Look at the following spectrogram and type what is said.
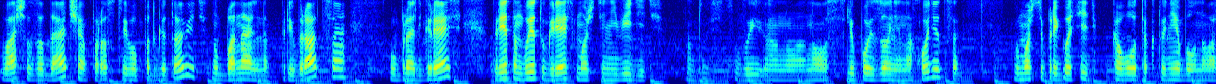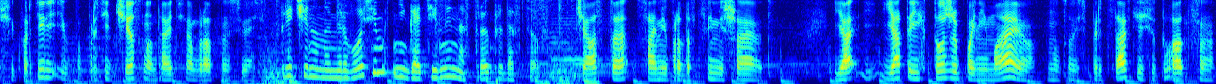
Ваша задача просто его подготовить, ну банально прибраться, убрать грязь. При этом вы эту грязь можете не видеть. Ну, то есть вы, ну, оно в слепой зоне находится. Вы можете пригласить кого-то, кто не был на вашей квартире, и попросить честно дать обратную связь. Причина номер восемь – негативный настрой продавцов. Часто сами продавцы мешают. Я, я-то их тоже понимаю. Ну, то есть представьте ситуацию.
